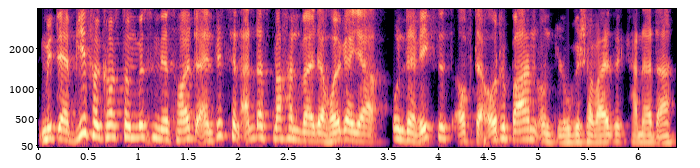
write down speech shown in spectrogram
Mit der Bierverkostung müssen wir es heute ein bisschen anders machen, weil der Holger ja unterwegs ist auf der Autobahn und logischerweise kann er da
